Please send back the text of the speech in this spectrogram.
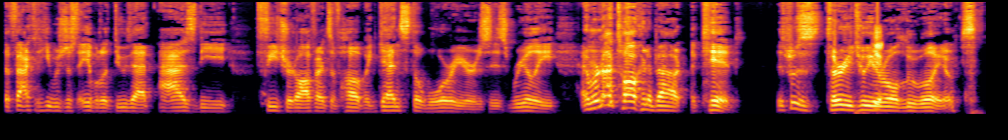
the fact that he was just able to do that as the featured offensive hub against the Warriors is really, and we're not talking about a kid. This was 32 year old Lou Williams.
